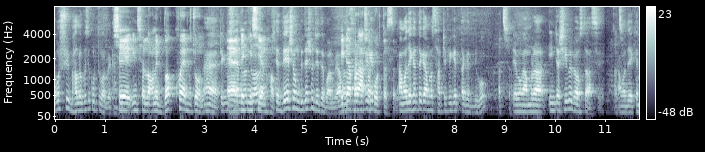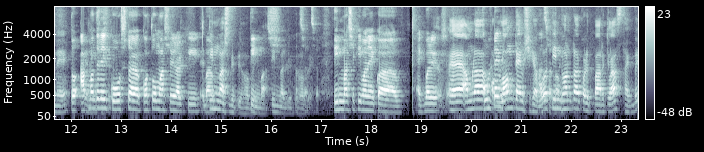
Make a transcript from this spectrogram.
অবশ্যই ভালো কিছু করতে পারবে সে ইনশাল্লাহ অনেক দক্ষ একজন হ্যাঁ টেকনিশিয়ান হবে। সে দেশ এবং বিদেশেও যেতে পারবে। এটা আপনারা আশা করতেছেন। আমাদের এখান থেকে আমরা সার্টিফিকেট তাকে দিব আচ্ছা। এবং আমরা ইন্টার্নশিপের ব্যবস্থা আছে। আমাদের এখানে তো আপনাদের এই কোর্সটা কত মাসের আর কি? বা তিন মাস ব্যাপী হবে। তিন মাস। তিন মাস ব্যাপী আচ্ছা হবে। আচ্ছা। তিন মাসে কি মানে একবারে হ্যাঁ আমরা লং টাইম শেখাবো। তিন ঘণ্টা করে পার ক্লাস থাকবে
